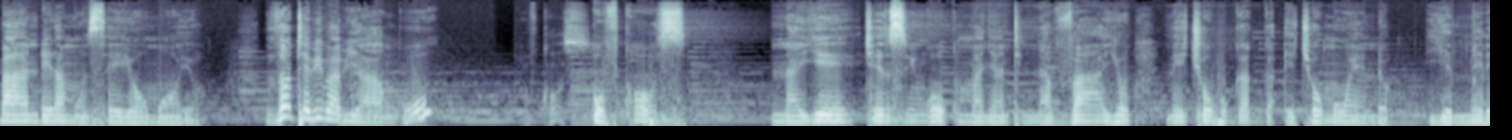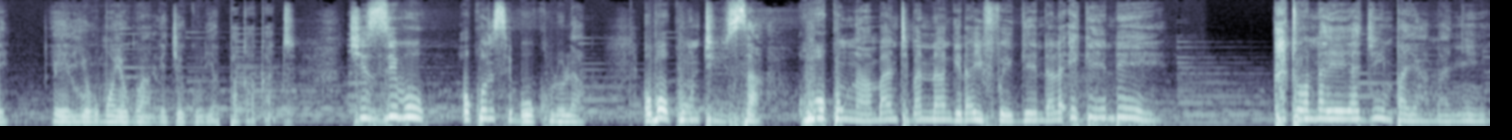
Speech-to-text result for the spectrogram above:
bandera mu nsi ey'omwoyo. Tho tebiba byangu? Of course. Naye kyensinga okumanya nti navaayo n'ekyobugagga eky'omuwendo yemmere eri omwoyo gwange gye gulya paka kati. Kizibu okunsibuukulula oba okuntiisa oba okuŋŋamba nti bannange life egendala egende. Katonda ye yagimpa yamanyi.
